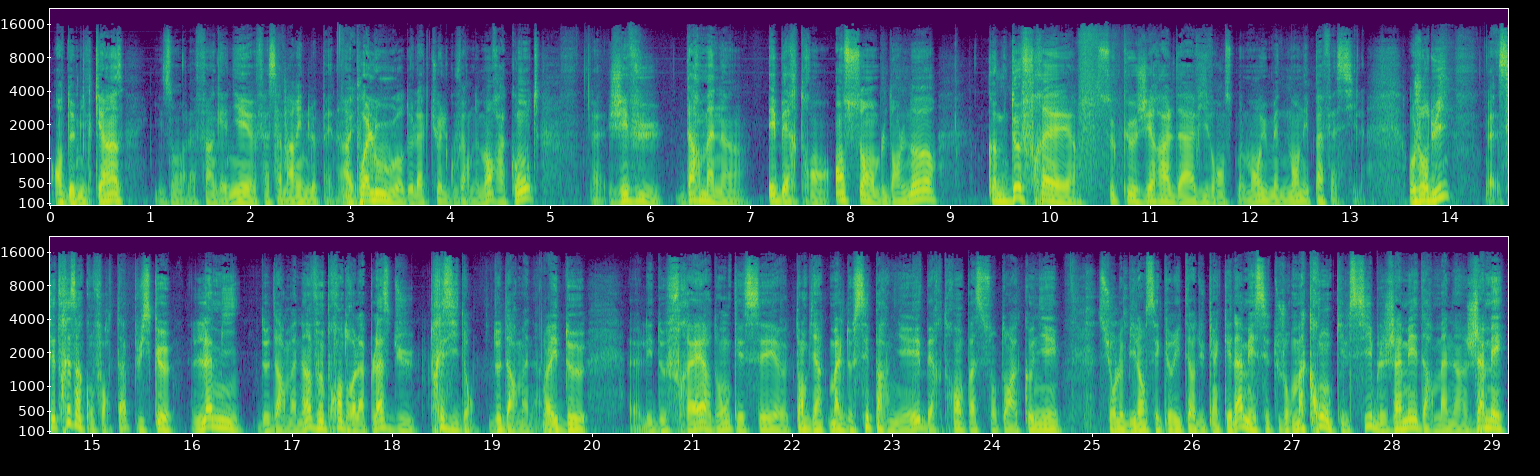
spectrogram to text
en 2015. Ils ont à la fin gagné face à Marine Le Pen. Un Oui. poids lourd de l'actuel gouvernement raconte euh, J'ai vu Darmanin et Bertrand ensemble dans le Nord comme deux frères. Ce que Gérald a à vivre en ce moment, humainement, n'est pas facile. Aujourd'hui, euh, c'est très inconfortable puisque l'ami de Darmanin veut prendre la place du président de Darmanin. Oui. Les deux, euh, les deux frères donc essaient euh, tant bien que mal de s'épargner. Bertrand passe son temps à cogner sur le bilan sécuritaire du quinquennat, mais c'est toujours Macron qu'il cible, jamais Darmanin, jamais.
